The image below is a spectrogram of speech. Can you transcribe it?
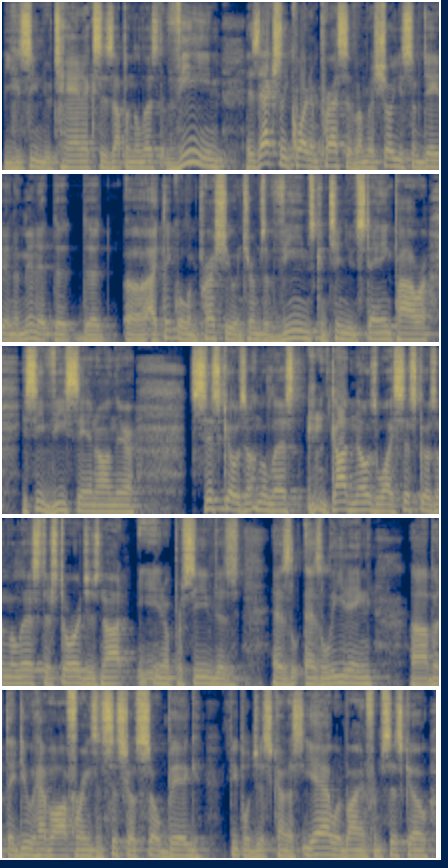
you can see Nutanix is up on the list. Veeam is actually quite impressive. I'm going to show you some data in a minute that, that uh, I think will impress you in terms of Veeam's continued staying power. You see vSAN on there. Cisco's on the list. God knows why Cisco's on the list. Their storage is not, you know, perceived as as as leading, uh, but they do have offerings, and Cisco's so big, people just kind of, yeah, we're buying from Cisco.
